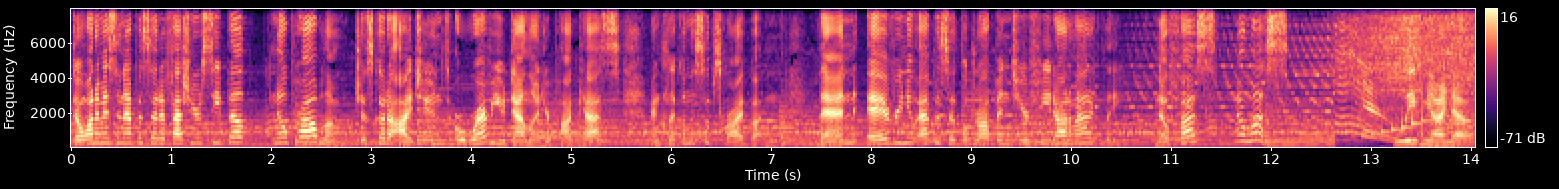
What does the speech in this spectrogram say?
Don't want to miss an episode of Fashion Your Seatbelt? No problem. Just go to iTunes or wherever you download your podcasts and click on the subscribe button. Then every new episode will drop into your feed automatically. No fuss, no muss. Believe me, I know.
